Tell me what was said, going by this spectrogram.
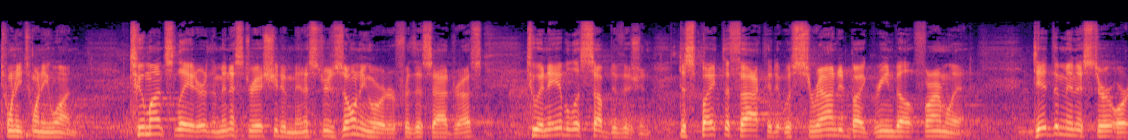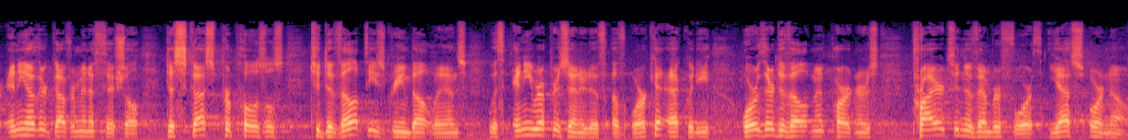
2021. Two months later, the minister issued a minister's zoning order for this address to enable a subdivision, despite the fact that it was surrounded by Greenbelt farmland. Did the minister or any other government official discuss proposals to develop these Greenbelt lands with any representative of Orca Equity or their development partners prior to November 4th, yes or no?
